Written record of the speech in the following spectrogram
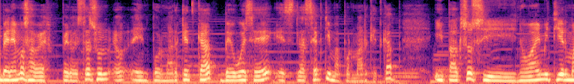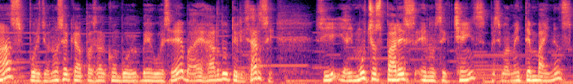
veremos a ver, pero esta es un eh, por market cap, BUSD es la séptima por market cap. Y Paxos si no va a emitir más, pues yo no sé qué va a pasar con BUSD, va a dejar de utilizarse. Sí, y hay muchos pares en los exchanges, principalmente en Binance,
